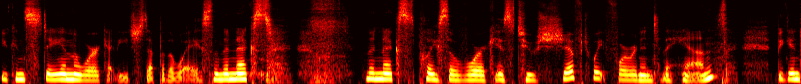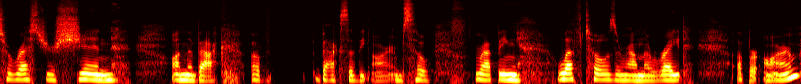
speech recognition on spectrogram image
You can stay in the work at each step of the way. So the next the next place of work is to shift weight forward into the hands. Begin to rest your shin on the back of backs of the arms. So wrapping left toes around the right upper arm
